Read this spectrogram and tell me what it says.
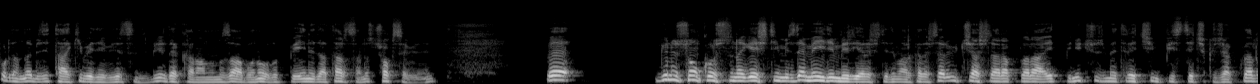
Buradan da bizi takip edebilirsiniz. Bir de kanalımıza abone olup beğeni de atarsanız çok sevinirim. Ve günün son koşusuna geçtiğimizde maiden bir yarış dedim arkadaşlar. 3 yaşlı Araplara ait 1300 metre çim piste çıkacaklar.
